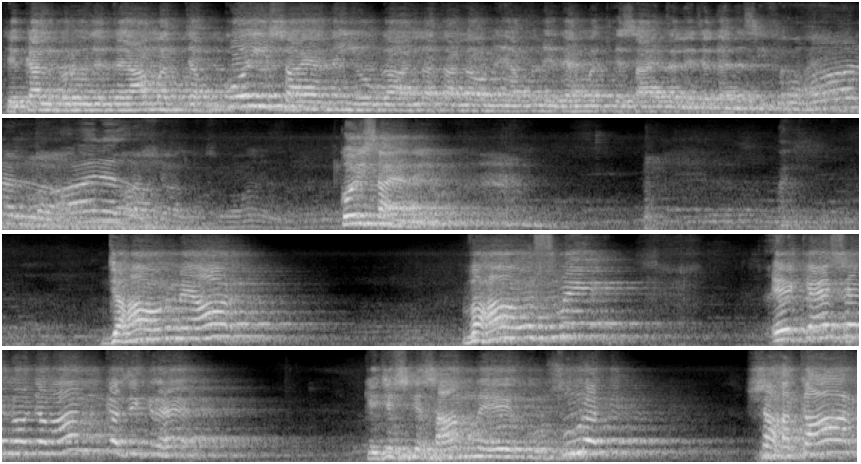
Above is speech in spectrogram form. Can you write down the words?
کہ کل بروز قیامت جب کوئی سایہ نہیں ہوگا اللہ تعالیٰ انہیں اپنے رحمت کے سائے تلے جگہ نصیب کوئی سایہ نہیں ہوگا جہاں ان میں اور، وہاں اس میں ایک ایسے نوجوان کا ذکر ہے کہ جس کے سامنے ایک خوبصورت شاہکار،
